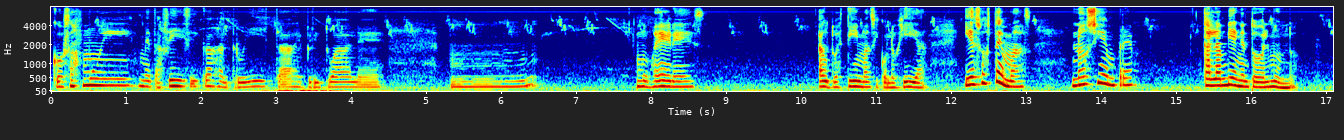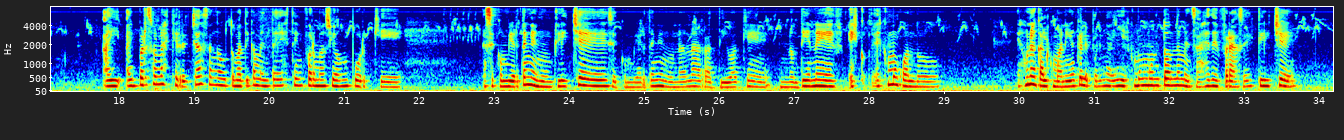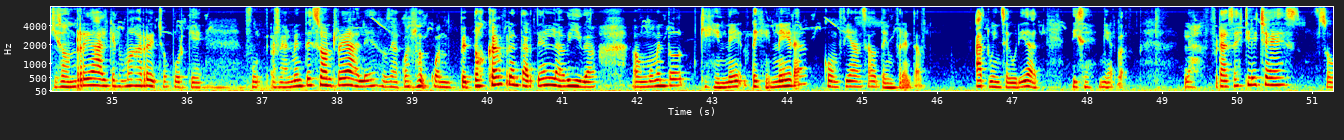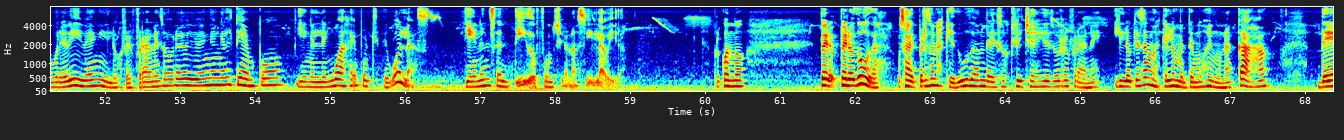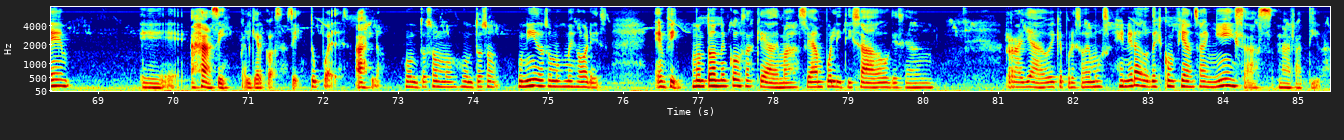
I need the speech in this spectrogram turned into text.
cosas muy metafísicas, altruistas, espirituales, mm, mujeres, autoestima, psicología. Y esos temas no siempre calan bien en todo el mundo. hay, hay personas que rechazan automáticamente esta información porque se convierten en un cliché, se convierten en una narrativa que no tiene... Es, es como cuando... Es una calcomanía que le ponen ahí, es como un montón de mensajes de frases cliché que son real, que es lo más arrecho, porque realmente son reales, o sea, cuando, cuando te toca enfrentarte en la vida a un momento que te genera confianza o te enfrentas a tu inseguridad, dices, mierda, las frases clichés sobreviven y los refranes sobreviven en el tiempo y en el lenguaje porque de bolas, tienen sentido, funciona así la vida. Pero cuando pero, pero duda, o sea, hay personas que dudan de esos clichés y de esos refranes y lo que hacemos es que los metemos en una caja de, eh, ajá, sí, cualquier cosa, sí, tú puedes, hazlo, juntos somos, juntos son, unidos somos mejores, en fin, un montón de cosas que además se han politizado, que se han rayado y que por eso hemos generado desconfianza en esas narrativas.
